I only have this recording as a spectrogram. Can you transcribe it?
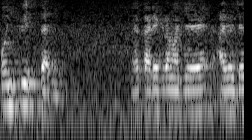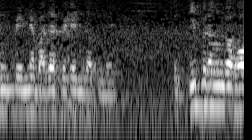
पंचवीस तारीख ह्या कार्यक्रमाचें आयोजन पेडणे बाजारपेठेन जातलें. दीपरंग हो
